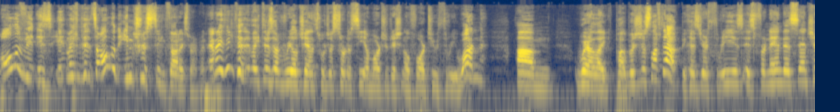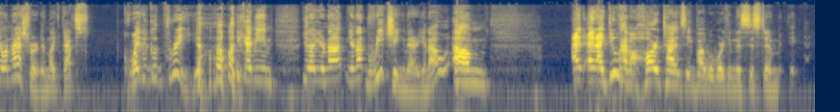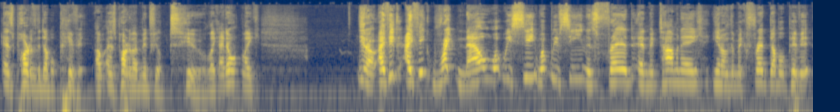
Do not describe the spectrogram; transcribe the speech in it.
all of it is it, like it's all an interesting thought experiment, and I think that like there's a real chance we'll just sort of see a more traditional four two three one, um, where like Pogba's just left out because your three is is Fernandes, Sancho, and Rashford, and like that's quite a good three. like I mean, you know, you're not you're not reaching there, you know. Um, and and I do have a hard time seeing Pogba working this system as part of the double pivot, as part of a midfield two. Like I don't like you know, I think I think right now what we see, what we've seen is Fred and McTominay, you know, the McFred double pivot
